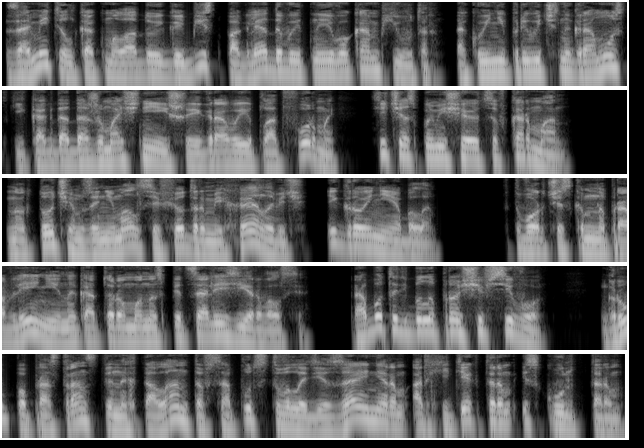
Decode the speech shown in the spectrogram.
Заметил, как молодой габист поглядывает на его компьютер, такой непривычно громоздкий, когда даже мощнейшие игровые платформы сейчас помещаются в карман. Но то, чем занимался Федор Михайлович, игрой не было. В творческом направлении, на котором он и специализировался, работать было проще всего. Группа пространственных талантов сопутствовала дизайнерам, архитекторам и скульпторам,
